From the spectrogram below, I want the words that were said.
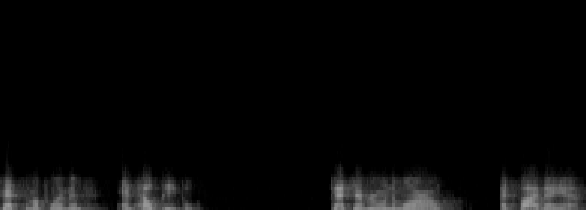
set some appointments and help people. Catch everyone tomorrow at 5 a.m.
